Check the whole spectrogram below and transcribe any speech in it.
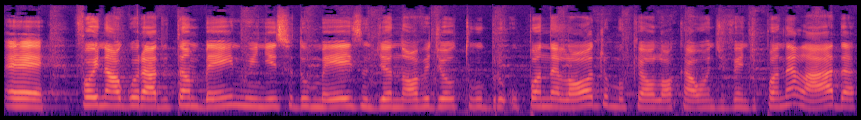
é, foi inaugurado também no início do mês, no dia 9 de outubro, o Panelódromo, que é o local onde vende panelada,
